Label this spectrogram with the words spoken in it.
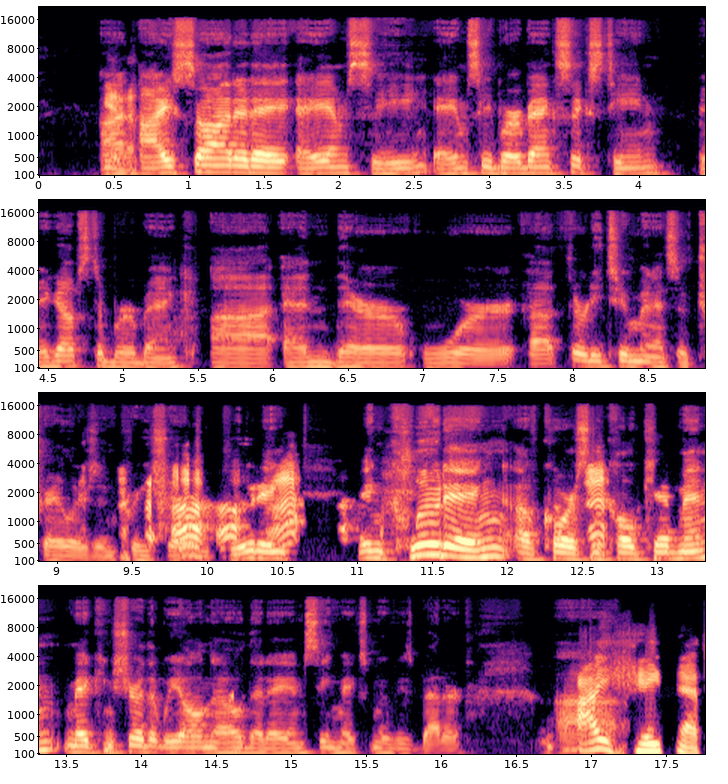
I, I, saw it at a AMC, AMC Burbank 16. Big ups to Burbank. Uh, and there were uh, 32 minutes of trailers and pre-show, including, including, of course, Nicole Kidman, making sure that we all know that AMC makes movies better. Uh, I hate that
